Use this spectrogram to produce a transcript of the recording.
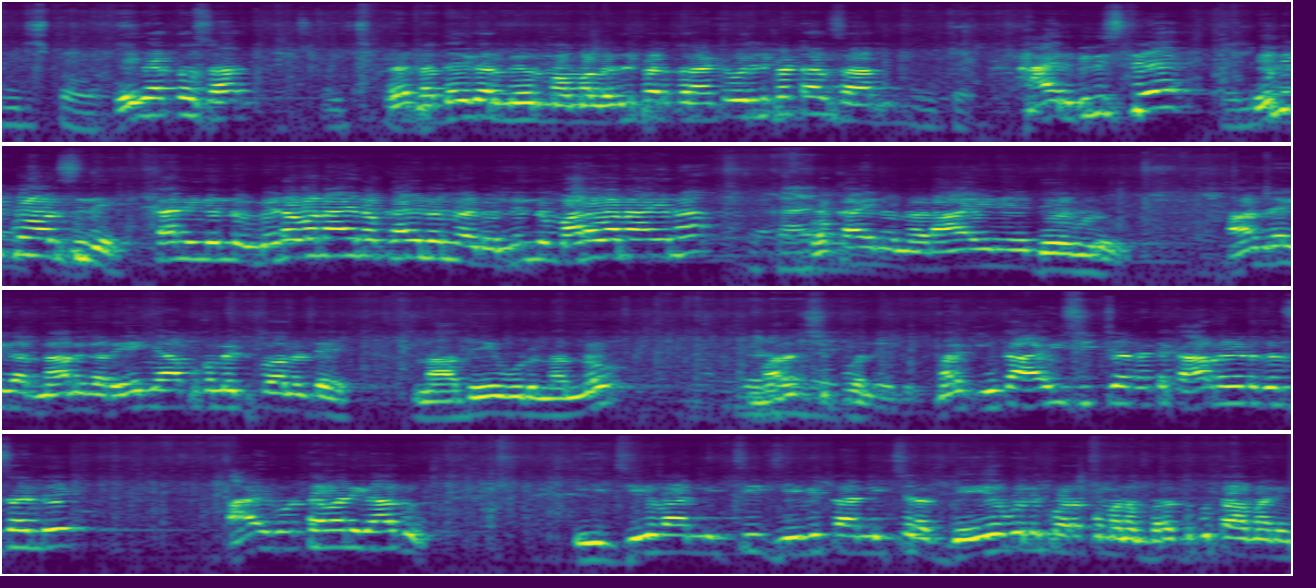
విడిచిపోవచ్చు ఏం చేస్తాం సార్? పెద్దయ్య గారు మీరు మమ్మల్ని వదిలిపెడతారా అంటే వదిలిపెట్టాలి సార్. ఆయన పిలిస్తే వెళ్ళిపోవాల్సిందే. కానీ నిన్ను విడవనాయన ఒక ఆయన ఉన్నాడు. నిన్ను మరవనాయన ఒక ఆయన. ఉన్నాడు. ఆయనే దేవుడు. ఆంధ్రయ్య గారు నాన్నగారు ఏం జ్ఞాపకం పెట్టుకోవాలంటే నా దేవుడు నన్ను మరచిపోలేదు. మనకి ఇంకా ఆయుష్ ఇచ్చాడంటే కారణం ఏంటో తెలుసా అండి? ఆయన ఉంటామని కాదు. ఈ జీవాన్ని ఇచ్చి జీవితాన్ని ఇచ్చిన దేవుని కొరకు మనం బ్రతుకుతామని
